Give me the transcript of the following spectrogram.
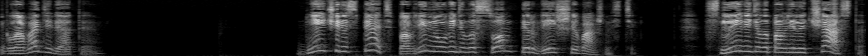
Глава 9. Дней через пять Павлина увидела сон первейшей важности. Сны видела Павлина часто,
